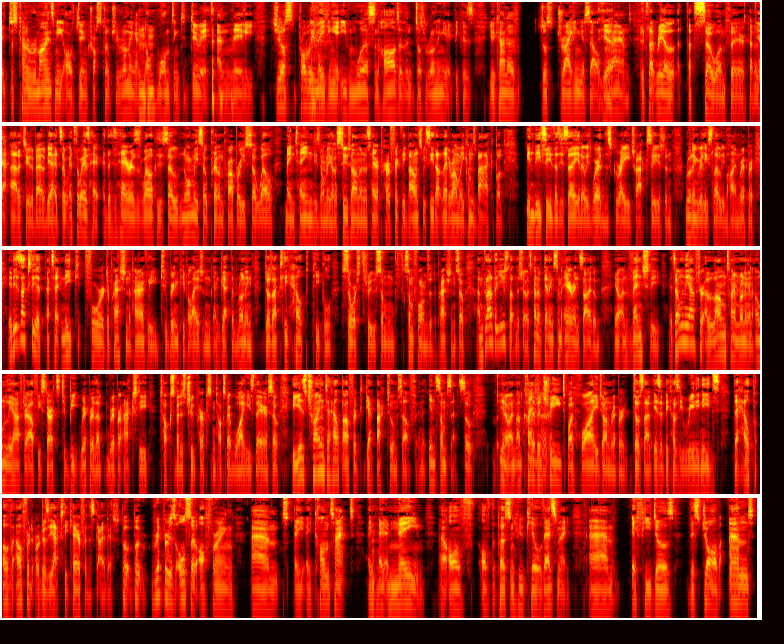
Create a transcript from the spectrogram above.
It just kind of reminds me of doing cross country running and not mm-hmm. wanting to do it and really just probably making it even worse and harder than just running it because you're kind of just dragging yourself Yeah. around. It's that real, that's so unfair kind of Yeah. attitude about it. Yeah, it's a, it's the way his hair, his hair is as well, because he's so, normally so prim and proper. He's so well maintained. He's normally got a suit on and his hair perfectly balanced. We see that later on when he comes back, but in these scenes, as you say, you know, he's wearing this grey tracksuit and running really slowly behind Ripper. It is actually a, a technique for depression, apparently, to bring people out and, and get them running does actually help people sort through some, some forms of depression. So I'm glad they used that in the show. It's kind of getting some air inside him, you know, and eventually it's only after a long time running and only after Alfie starts to beat Ripper that Ripper actually talks about his true purpose and talks about why he's there. So he is trying to help Alfred get back to himself in, in some sense. So, you know, I'm, I'm kind of intrigued by why John Ripper does that. Is it because he really needs the help of Alfred or does he actually care for this guy a bit? But but Ripper is also offering um a, a contact, a, a name uh, of of the person who killed Esme. Um, if he does this job, and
